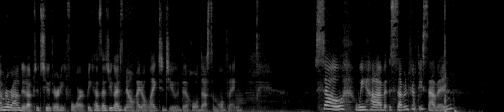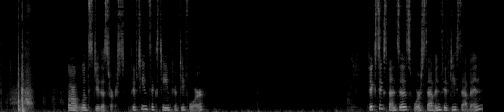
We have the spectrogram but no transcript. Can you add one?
I'm going to round it up to 234 because as you guys know, I don't like to do the whole decimal thing. So we have 757, or let's do this first, 15, 16, 54. Fixed expenses were 757.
